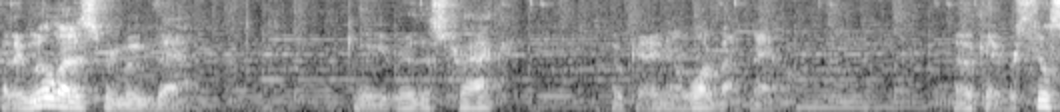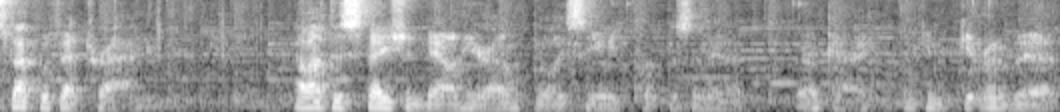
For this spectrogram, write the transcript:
Now, they will let us remove that. Can we get rid of this track? Okay, now what about now? Okay, we're still stuck with that track. How about this station down here? I don't really see any purpose in it. Okay, we can get rid of it.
